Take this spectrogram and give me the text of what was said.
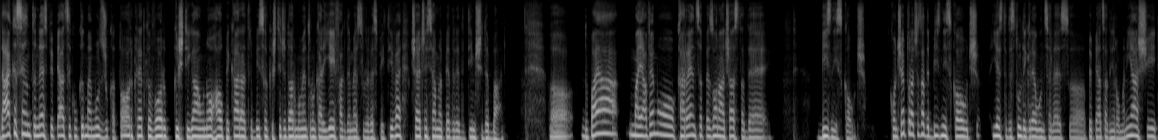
Dacă se întâlnesc pe piață cu cât mai mulți jucători, cred că vor câștiga un know-how pe care ar trebui să-l câștige doar în momentul în care ei fac demersurile respective, ceea ce înseamnă pierdere de timp și de bani. Uh, după aia, mai avem o carență pe zona aceasta de business coach. Conceptul acesta de business coach este destul de greu înțeles uh, pe piața din România și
